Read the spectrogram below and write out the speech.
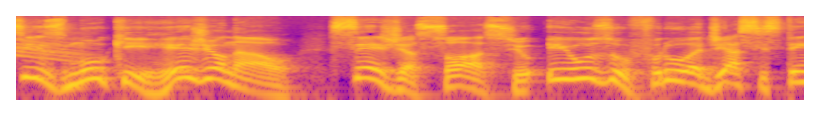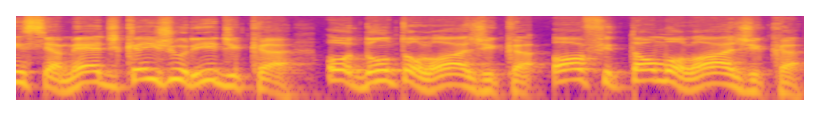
Sismuc Regional. Seja sócio e usufrua de assistência médica e jurídica, odontológica, oftalmológica,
